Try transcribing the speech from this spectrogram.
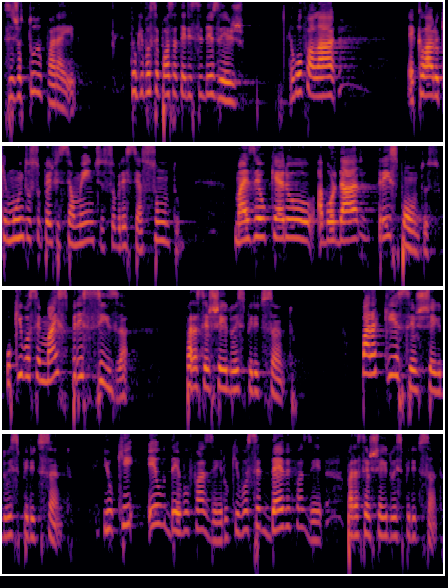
seja tudo para Ele. Então, que você possa ter esse desejo. Eu vou falar é claro que muito superficialmente sobre esse assunto, mas eu quero abordar três pontos. O que você mais precisa para ser cheio do Espírito Santo? Para que ser cheio do Espírito Santo? E o que eu devo fazer, o que você deve fazer para ser cheio do Espírito Santo?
